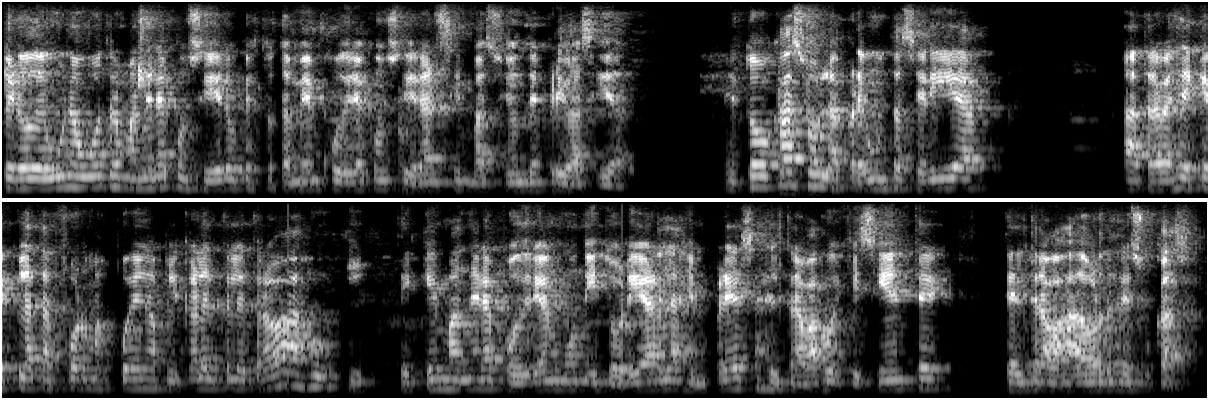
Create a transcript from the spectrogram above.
pero de una u otra manera considero que esto también podría considerarse invasión de privacidad. En todo caso, la pregunta sería, ¿a través de qué plataformas pueden aplicar el teletrabajo y de qué manera podrían monitorear las empresas el trabajo eficiente del trabajador desde su casa?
